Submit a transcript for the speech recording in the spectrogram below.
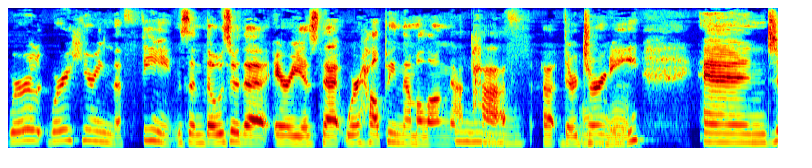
we're we're hearing the themes and those are the areas that we're helping them along that mm. path uh, their journey mm-hmm. and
